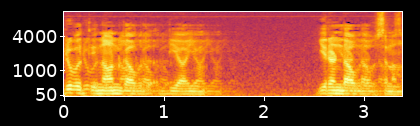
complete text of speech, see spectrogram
இருபத்தி நான்காவது அத்தியாயம். இரண்டாவது வசனம்.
